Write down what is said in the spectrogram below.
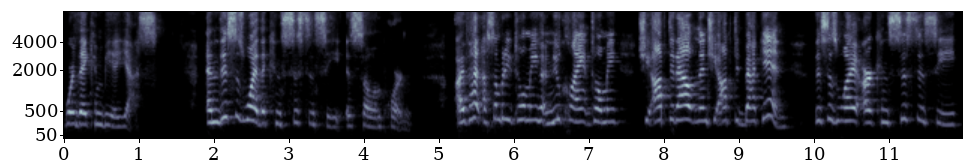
where they can be a yes. And this is why the consistency is so important. I've had uh, somebody told me, a new client told me she opted out and then she opted back in. This is why our consistency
